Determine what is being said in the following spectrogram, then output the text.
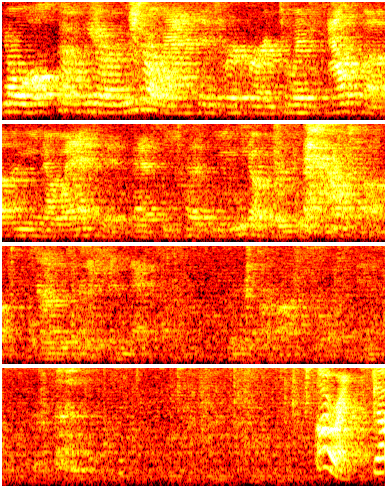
You'll also hear amino acids to as alpha amino acids. That's because the amino group is alpha on the position next to the carboxylic acid. All right, so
